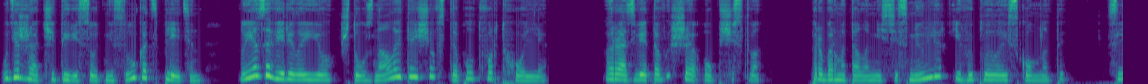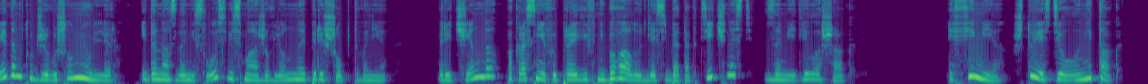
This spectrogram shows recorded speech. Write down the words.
удержать четыре сотни слуг от сплетен, но я заверила ее, что узнала это еще в Степлтфорд-Холле. «Разве это высшее общество?» — пробормотала миссис Мюллер и выплыла из комнаты. Следом тут же вышел Мюллер, и до нас донеслось весьма оживленное перешептывание. Реченда, покраснев и проявив небывалую для себя тактичность, замедлила шаг. «Эфимия, что я сделала не так?»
